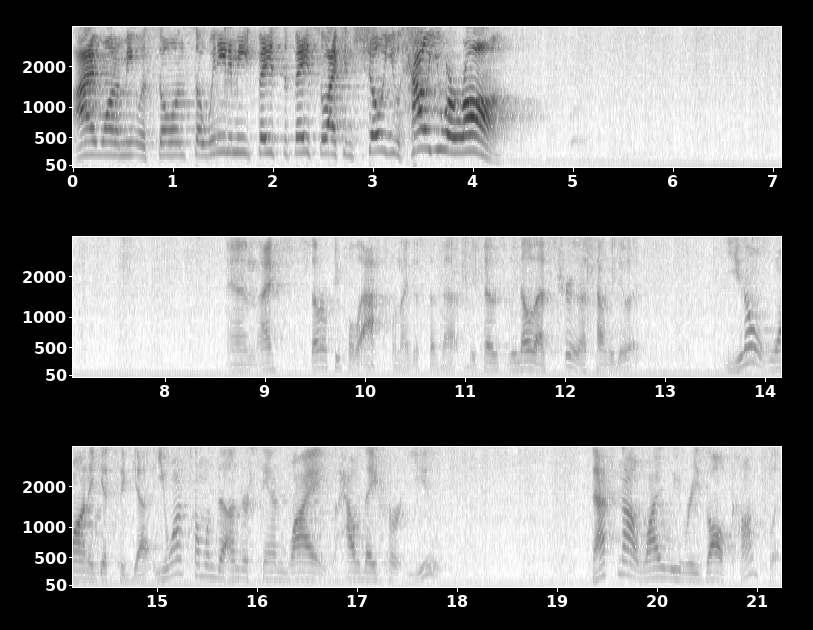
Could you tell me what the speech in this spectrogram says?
I want to meet with so and so. We need to meet face to face so I can show you how you are wrong. And I several people laughed when I just said that because we know that's true. That's how we do it. You don't want to get together. You want someone to understand why how they hurt you. That's not why we resolve conflict.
